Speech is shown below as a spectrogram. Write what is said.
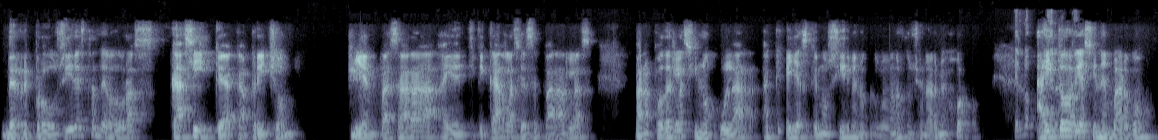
de reproducir estas levaduras casi que a capricho y empezar a, identificarlas y a separarlas para poderlas inocular aquellas que nos sirven o que nos van a funcionar mejor. Ahí todavía, sin embargo...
